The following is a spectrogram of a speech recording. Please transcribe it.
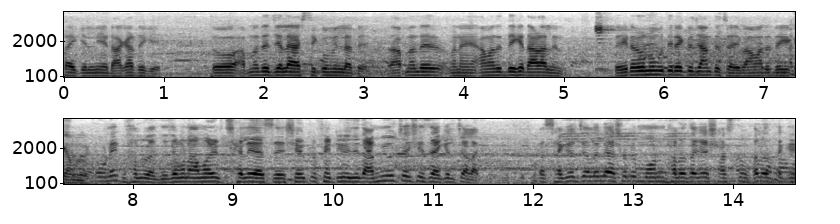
সাইকেল নিয়ে ঢাকা থেকে তো আপনাদের জেলায় আসছি কুমিল্লাতে তো আপনাদের মানে আমাদের দেখে দাঁড়ালেন। তো এটার অনুভূতিটা একটু জানতে চাই বা আমাদের দেখে কেমন অনেক ভালো লাগছে। যেমন আমার ছেলে আছে সে একটু ফেটি হয়ে যেতে আমিও চাই সে সাইকেল চালাক। আর সাইকেল চালালে আসলে মন ভালো থাকে স্বাস্থ্য ভালো থাকে।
